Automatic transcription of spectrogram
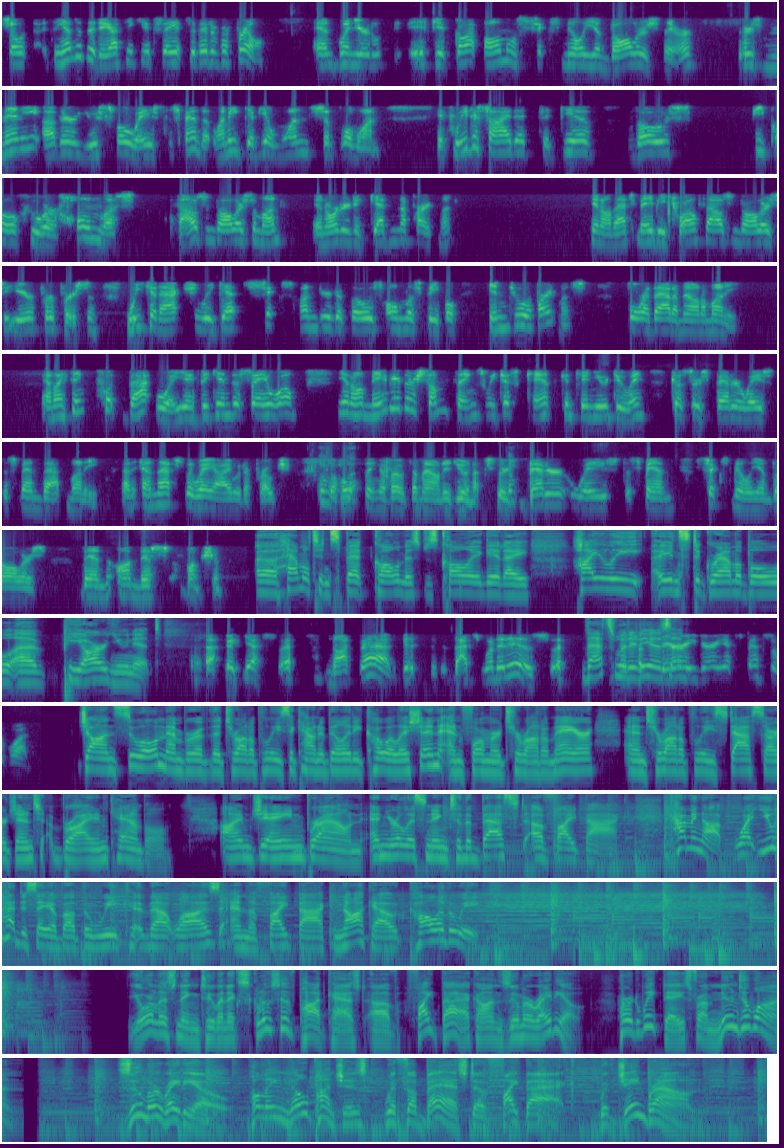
So at the end of the day, I think you'd say it's a bit of a frill. And when you're, if you've got almost six million dollars there, there's many other useful ways to spend it. Let me give you one simple one. If we decided to give those people who are homeless $1,000 a month in order to get an apartment, you know, that's maybe $12,000 a year per person. We could actually get 600 of those homeless people into apartments for that amount of money. And I think put that way, you begin to say, well, you know, maybe there's some things we just can't continue doing because there's better ways to spend that money. And, and that's the way I would approach the whole thing about the mounted units. There's better ways to spend $6 million than on this function. A Hamilton Spec columnist was calling it a highly Instagrammable uh, PR unit. yes, not bad. That's what it is. That's what it's it is. Very, very expensive one. John Sewell, member of the Toronto Police Accountability Coalition and former Toronto mayor, and Toronto Police Staff Sergeant Bryan Campbell. I'm Jane Brown, and you're listening to the best of Fight Back. Coming up, what you had to say about the week that was and the Fight Back Knockout Call of the Week. You're listening to an exclusive podcast of Fight Back on Zoomer Radio Heard weekdays from noon to one. Zoomer Radio, pulling no punches with the best of Fight Back with Jane Brown.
